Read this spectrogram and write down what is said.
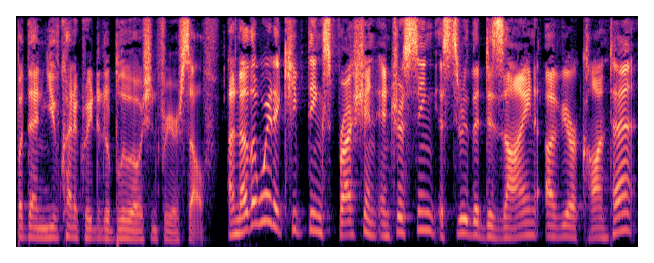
but then you've kind of created a blue ocean for yourself. Another way to keep things fresh and interesting is through the design of your content.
